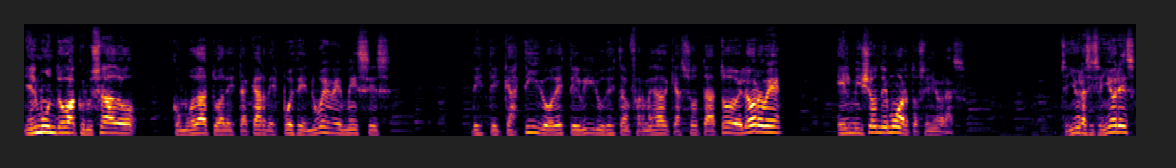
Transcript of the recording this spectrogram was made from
el mundo ha cruzado como dato a destacar después de nueve meses de este castigo, de este virus, de esta enfermedad que azota a todo el orbe, el millón de muertos, señoras. Señoras y señores,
